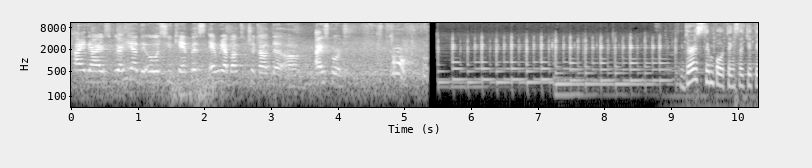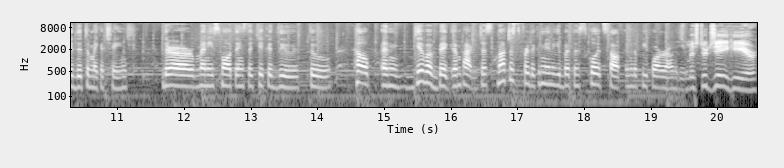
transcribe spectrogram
Hi guys, we are here at the OSU campus and we're about to check out the um, ice course. Come on. There are simple things that you could do to make a change. There are many small things that you could do to help and give a big impact, just not just for the community, but the school itself and the people around you. Mr. G here.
